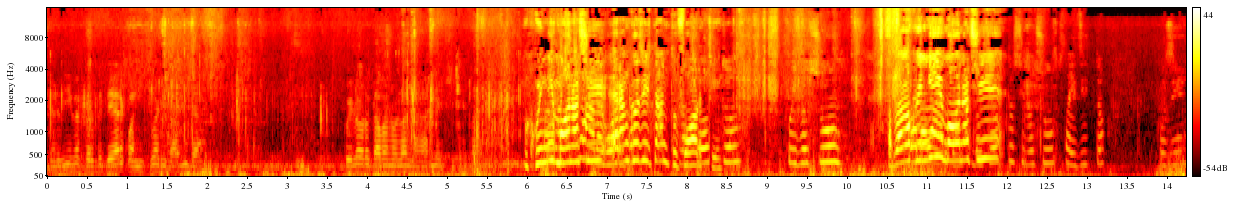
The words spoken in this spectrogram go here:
Serviva per vedere quando tu arrivavi da. Poi loro davano l'allarme. Ma quindi i monaci erano così tanto forti? Sotto, poi va su. Vabbè, ma quindi i monaci... sotto si va su, stai zitto. Così.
